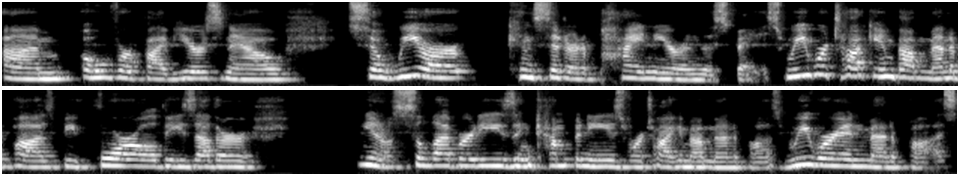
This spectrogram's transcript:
um, over five years now, so we are considered a pioneer in this space. We were talking about menopause before all these other, you know, celebrities and companies were talking about menopause. We were in menopause,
